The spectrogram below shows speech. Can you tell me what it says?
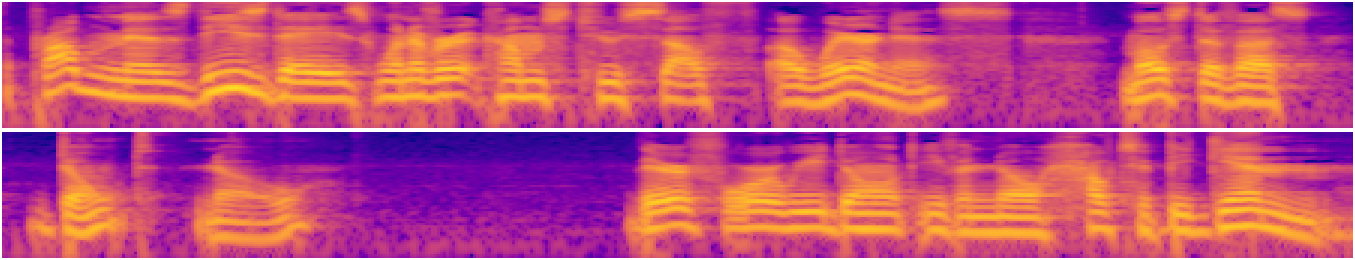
The problem is, these days, whenever it comes to self awareness, most of us don't know. Therefore, we don't even know how to begin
